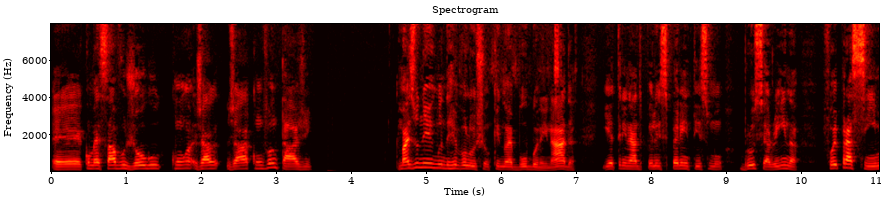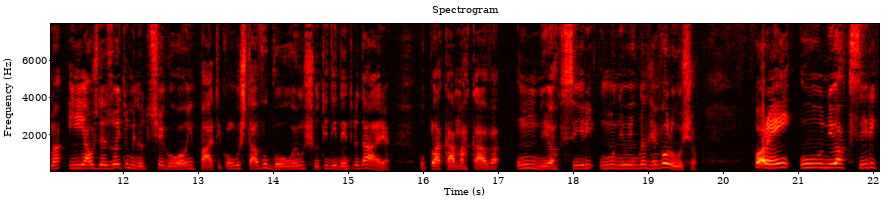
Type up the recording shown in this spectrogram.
é, começava o jogo com, já, já com vantagem. Mas o New England Revolution, que não é bobo nem nada, e é treinado pelo experientíssimo Bruce Arena, foi para cima e aos 18 minutos chegou ao empate com Gustavo Bow em um chute de dentro da área. O placar marcava um New York City, um New England Revolution. Porém, o New York City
